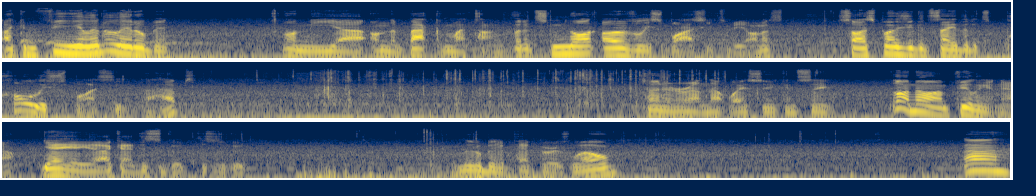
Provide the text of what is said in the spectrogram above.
I can feel it a little bit on the uh, on the back of my tongue, but it's not overly spicy to be honest. So I suppose you could say that it's Polish spicy, perhaps. Turn it around that way so you can see. Oh no, I'm feeling it now. Yeah, yeah, yeah. Okay, this is good. This is good. A little bit of pepper as well. Uh,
